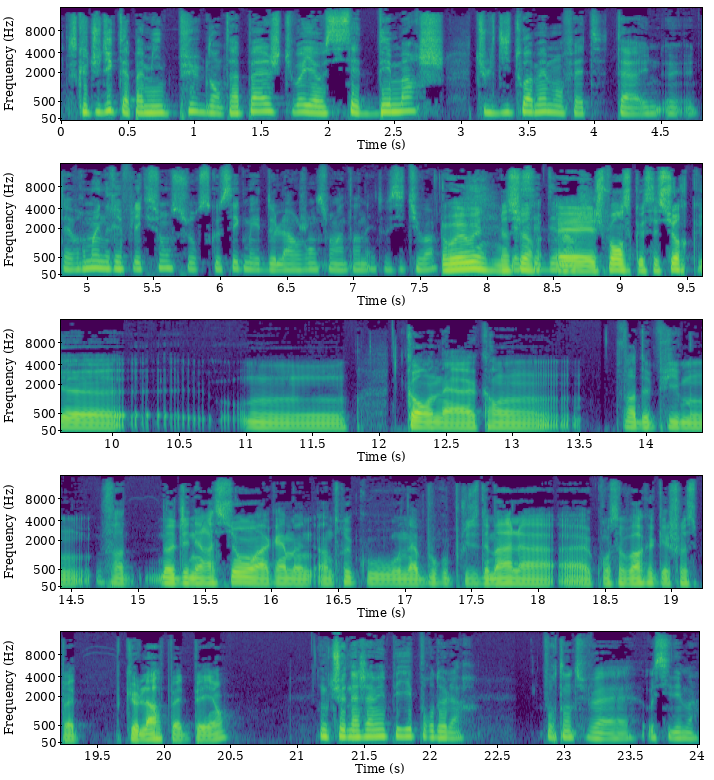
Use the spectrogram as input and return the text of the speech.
Parce que tu dis que t'as pas mis de pub dans ta page, tu vois, il y a aussi cette démarche. Tu le dis toi-même en fait. T'as euh, t'as vraiment une réflexion sur ce que c'est que mettre de l'argent sur internet aussi, tu vois. oui, oui, bien sûr. Et je pense que c'est sûr que euh, on- quand on a, quand on- enfin depuis mon, enfin notre génération a quand même un, un truc où on a beaucoup plus de mal à, à concevoir que quelque chose peut être, que l'art peut être payant. Donc tu n'as jamais payé pour de l'art. Pourtant, tu vas au cinéma.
